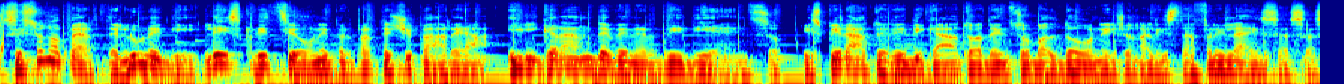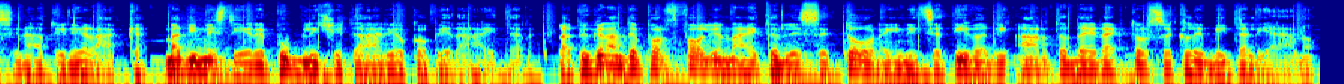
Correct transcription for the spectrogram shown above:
Si sono aperte lunedì le iscrizioni per partecipare a Il Grande Venerdì di Enzo, ispirato e dedicato ad Enzo Baldoni, giornalista freelance assassinato in Iraq, ma di mestiere pubblicitario copywriter. La più grande portfolio night del settore, iniziativa di Art Directors Club Italiano,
